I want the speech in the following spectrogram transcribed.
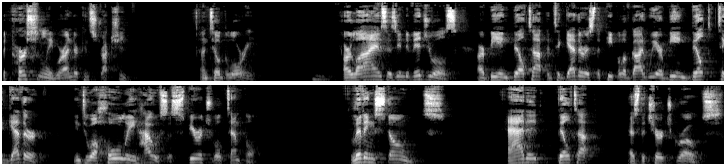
But personally, we're under construction until glory. Our lives as individuals are being built up, and together as the people of God, we are being built together into a holy house, a spiritual temple. Living stones, added, built up as the church grows.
